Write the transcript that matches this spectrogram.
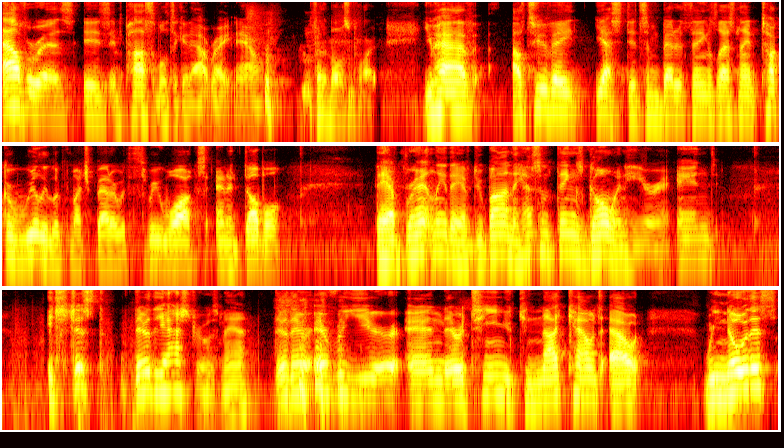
Alvarez is impossible to get out right now, for the most part. You have Altuve, yes, did some better things last night. Tucker really looked much better with three walks and a double. They have Brantley, they have Dubon, they have some things going here, and it's just they're the Astros, man. They're there every year, and they're a team you cannot count out. We know this.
